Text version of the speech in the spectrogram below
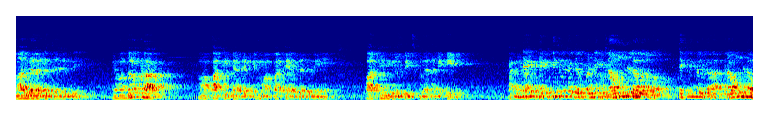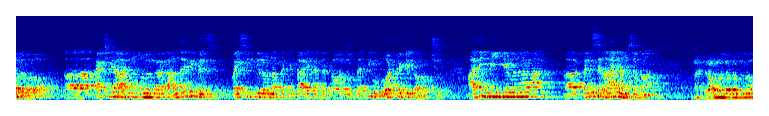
మారి వెళ్ళటం జరిగింది. మేమందరం కూడా మా పార్టీ క్యాండిడేట్ని మా పార్టీ అభ్యర్థిని పార్టీని గెలిపించుకునేదానికి అంటే టెక్నికల్గా చెప్పండి గ్రౌండ్ లెవెల్లో టెక్నికల్గా గ్రౌండ్ లెవెల్లో యాక్చువల్లీ ఆదిమూలం గారు అందరికీ తెలుసు. వైసీపీలో ఉన్న ప్రతి కార్యకర్త కావచ్చు ప్రతి ఓటర్కి కావచ్చు. అది మీకేమైనా కలిసి రాని అంశమా? గ్రౌండ్ లెవెల్లో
